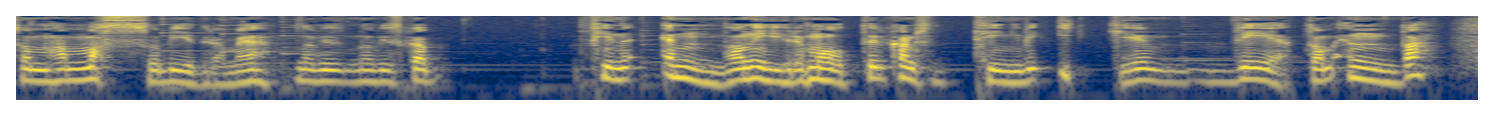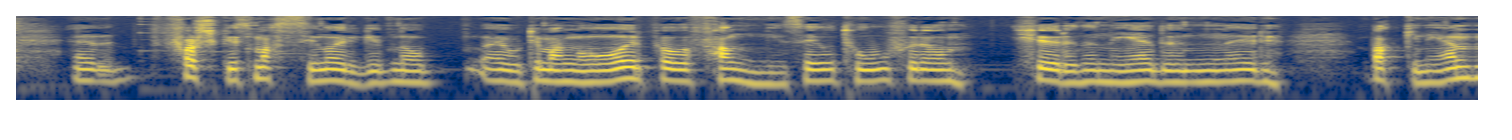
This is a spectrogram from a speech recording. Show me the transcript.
som, har masse å bidra med når vi, når vi skal finne enda nyere måter, kanskje ting vi ikke vet om enda. Det eh, forskes masse i Norge nå, har gjort i mange år, på å fange CO2 for å kjøre det ned under bakken igjen.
